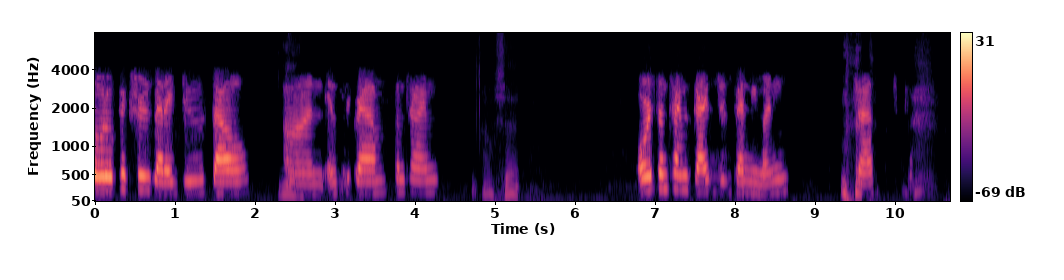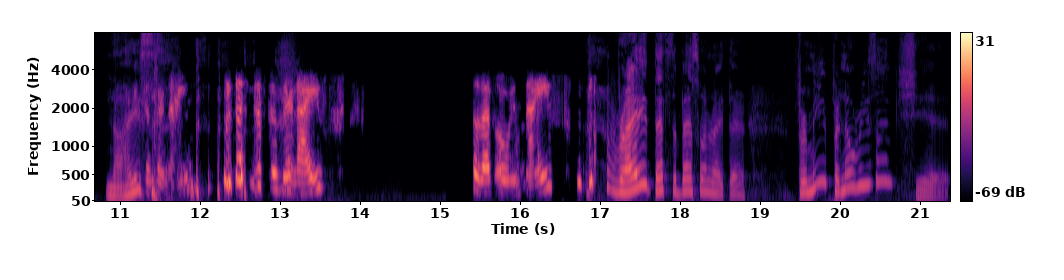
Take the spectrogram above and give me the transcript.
photo pictures that I do sell Yeah. on Instagram sometimes. oh shit. Or sometimes guys just send me money just Nice. because they're nice. just because they're nice. So that's always nice. right? That's the best one right there. for me, for no reason, shit.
